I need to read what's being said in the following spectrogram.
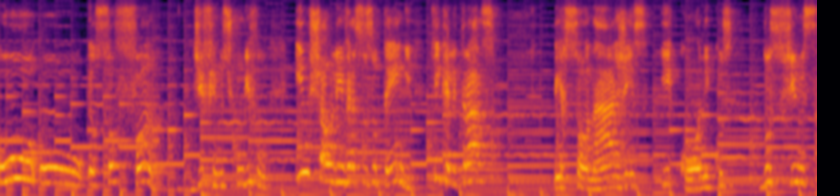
o, o, eu sou fã de filmes de Kung Fu. E o Shaolin vs o Teng, o que, que ele traz? Personagens icônicos dos filmes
